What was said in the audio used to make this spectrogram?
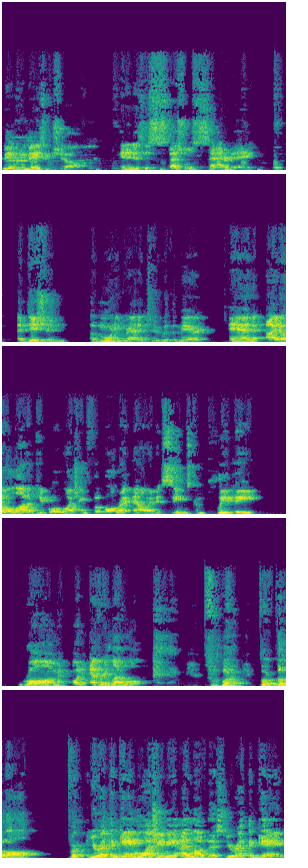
we have an amazing show, and it is a special Saturday edition of Morning Gratitude with the Mayor. And I know a lot of people are watching football right now, and it seems completely wrong on every level for, for football. For you're at the game watching me. I love this. You're at the game.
